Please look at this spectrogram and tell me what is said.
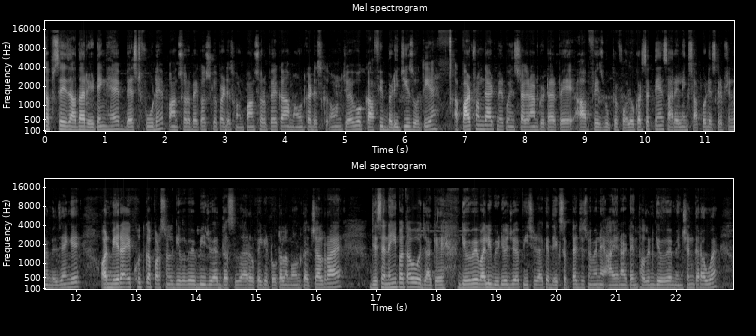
सबसे ज़्यादा रेटिंग है बेस्ट फ़ूड है, पाँच सौ रुपये का उसके ऊपर डिस्काउंट पाँच सौ रुपये का अमाउंट का डिस्काउंट जो है, वो काफ़ी बड़ी चीज़ होती है। अपार्ट फ्रॉम दैट मेरे को इंस्टाग्राम ट्विटर पे आप फेसबुक पे फॉलो कर सकते हैं। सारे लिंक्स आपको डिस्क्रिप्शन में मिल जाएँगे। और मेरा एक खुद का पर्सनल गिव अवे भी जो है, दस हज़ार रुपये के टोटल अमाउंट का चल रहा है। जिसे नहीं पता वो जाके गिव अवे वाली वीडियो जो है पीछे जाके देख सकता है, जिसमें मैंने I N R ten thousand giveaway mention करा हुआ है।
